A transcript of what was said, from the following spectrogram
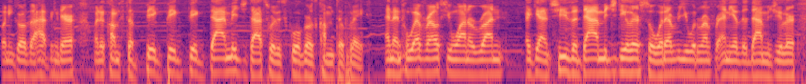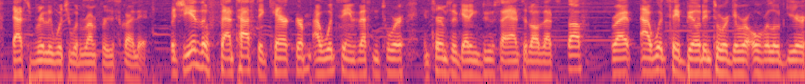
bunny girls are having there. When it comes to big big big damage that's where the school girls come into play. And then whoever else you want to run again, she's a damage dealer, so whatever you would run for any other damage dealer, that's really what you would run for the Scarlet. But she is a fantastic character. I would say invest into her in terms of getting dupes. I answered all that stuff, right? I would say build into her, give her overload gear,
